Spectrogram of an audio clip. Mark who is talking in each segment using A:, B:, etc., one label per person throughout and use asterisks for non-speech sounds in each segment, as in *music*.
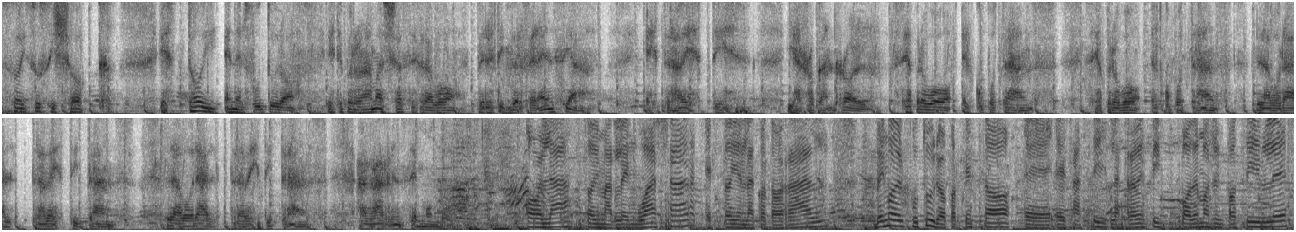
A: Soy Susy Shock. Estoy en el futuro. Este programa ya se grabó, pero esta interferencia es travesti y es rock and roll. Se aprobó el cupo trans, se aprobó el cupo trans laboral, travesti trans, laboral, travesti trans. Agárrense mundo.
B: Hola, soy Marlene Guayar, estoy en la Cotorral. Vengo del futuro porque esto eh, es así, las travestis podemos lo imposible.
